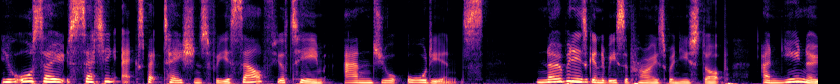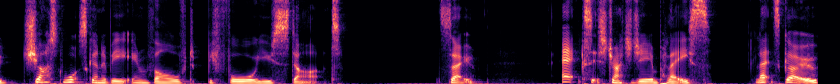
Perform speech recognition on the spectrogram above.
you're also setting expectations for yourself, your team, and your audience. Nobody's going to be surprised when you stop, and you know just what's going to be involved before you start. So, exit strategy in place. Let's go.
